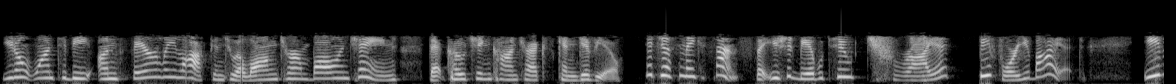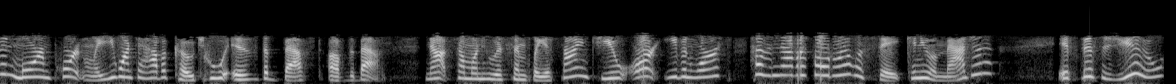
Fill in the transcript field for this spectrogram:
you don't want to be unfairly locked into a long-term ball and chain that coaching contracts can give you. It just makes sense that you should be able to try it before you buy it. Even more importantly, you want to have a coach who is the best of the best, not someone who is simply assigned to you or even worse, has never sold real estate. Can you imagine? If this is you,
